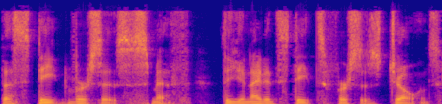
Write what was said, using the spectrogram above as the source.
the state versus Smith, the United States versus Jones.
